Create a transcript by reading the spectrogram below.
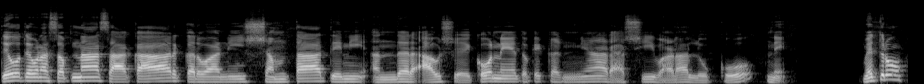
તેઓ તેઓના સપના સાકાર કરવાની ક્ષમતા તેની અંદર આવશે. કોને? તો કે કન્યા રાશિવાળા લોકોને. મિત્રો,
